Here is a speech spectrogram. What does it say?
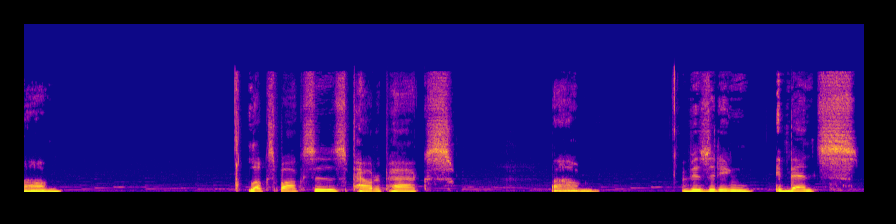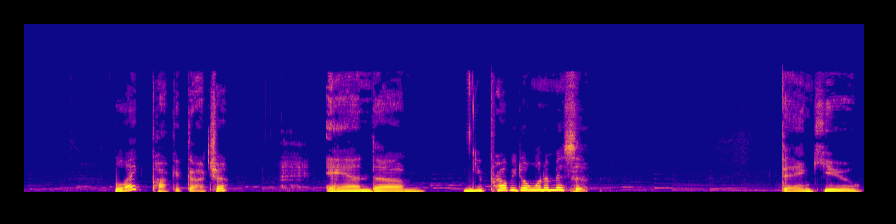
um, Lux boxes, powder packs, um, visiting events like Pocket Gacha, and um, you probably don't want to miss it. Thank you.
